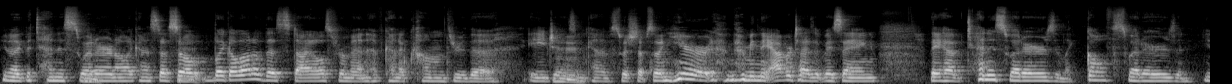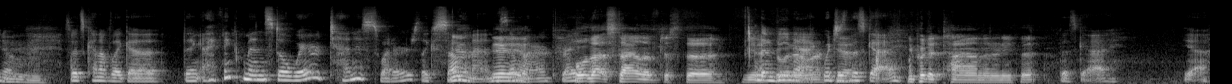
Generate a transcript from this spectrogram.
you know, like the tennis sweater and all that kind of stuff. So, like, a lot of the styles for men have kind of come through the ages and hmm. kind of switched up. So, in here, I mean, they advertise it by saying, they have tennis sweaters and like golf sweaters and you know hmm. so it's kind of like a thing. I think men still wear tennis sweaters like some men somewhere right? Well, that style of just the V-neck, the v-neck which Yeah. is this guy. You put a tie on underneath it. this guy. Yeah.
